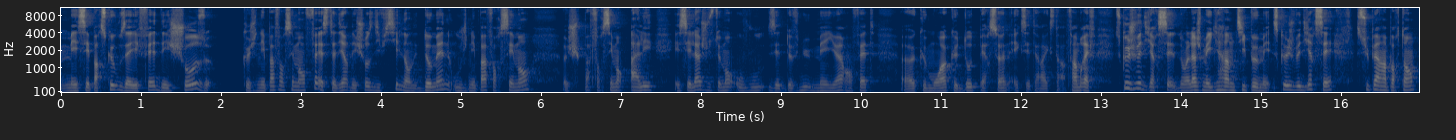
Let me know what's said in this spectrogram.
mais c'est parce que vous avez fait des choses que je n'ai pas forcément fait, c'est-à-dire des choses difficiles dans des domaines où je n'ai pas forcément euh, je suis pas forcément allé. Et c'est là justement où vous êtes devenu meilleur en fait euh, que moi, que d'autres personnes, etc., etc. Enfin bref, ce que je veux dire, c'est, donc là je m'égare un petit peu, mais ce que je veux dire c'est super important,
